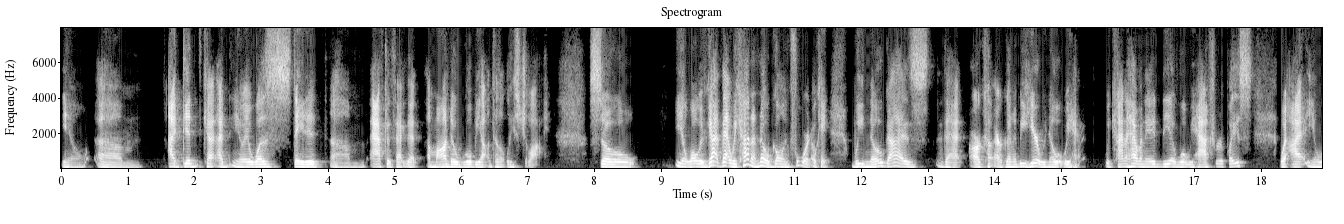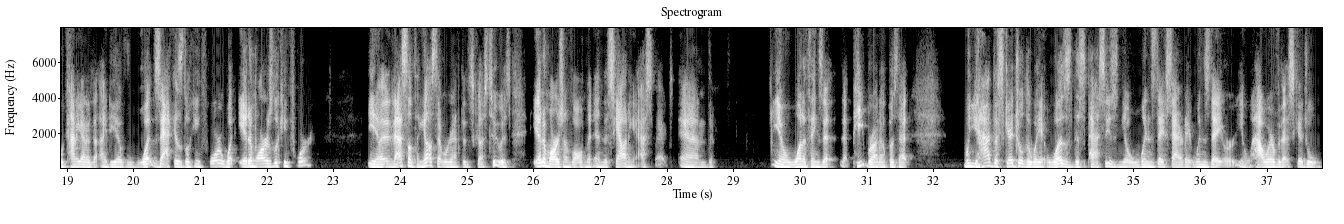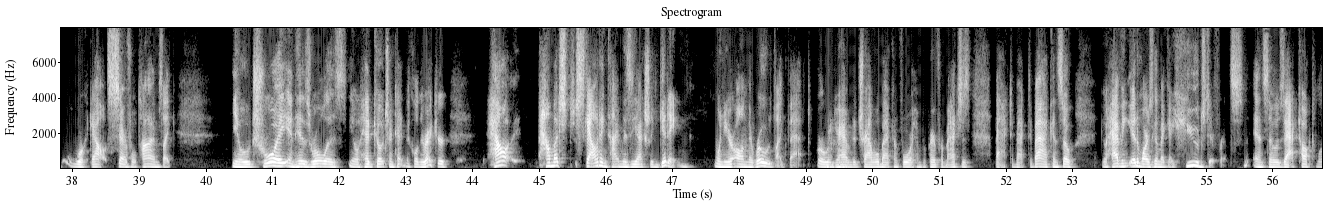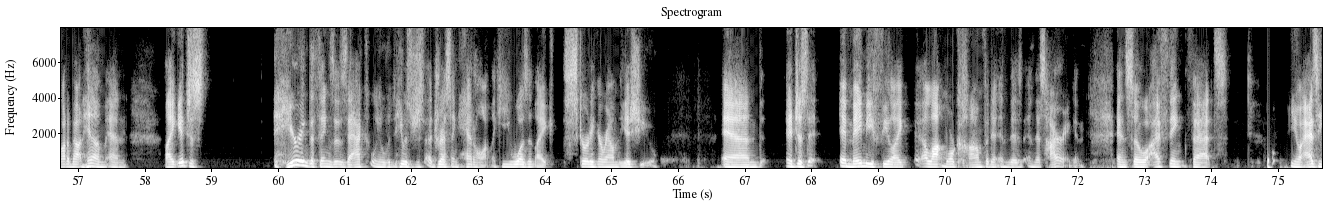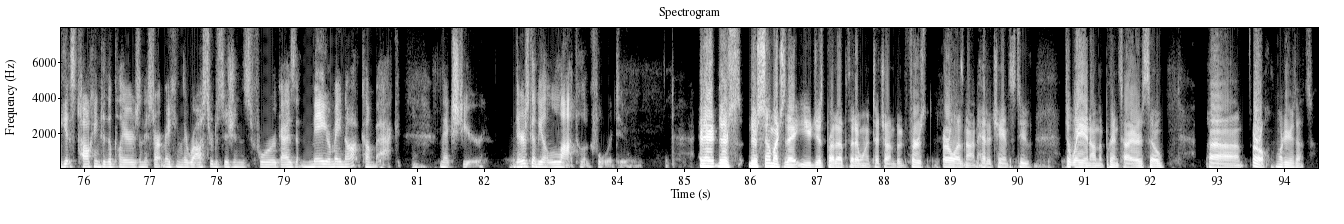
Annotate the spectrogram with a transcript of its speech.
you know. um I did, I, you know, it was stated um, after the fact that Amando will be out until at least July. So, you know, while we've got that, we kind of know going forward. Okay, we know guys that are are going to be here. We know what we have. We kind of have an idea of what we have to replace. What I, you know, we kind of got an idea of what Zach is looking for, what Itamar is looking for. You know, and that's something else that we're gonna have to discuss too is Itamar's involvement in the scouting aspect and you know, one of the things that, that Pete brought up was that when you had the schedule the way it was this past season, you know, Wednesday, Saturday, Wednesday, or, you know, however that schedule worked out several times, like, you know, Troy in his role as, you know, head coach and technical director, how, how much scouting time is he actually getting when you're on the road like that, or when mm-hmm. you're having to travel back and forth and prepare for matches back to back to back? And so, you know, having Itamar is going to make a huge difference. And so Zach talked a lot about him and like, it just, hearing the things that Zach, you know, he was just addressing head on, like he wasn't like skirting around the issue, and it just it made me feel like a lot more confident in this in this hiring, and and so I think that you know as he gets talking to the players and they start making the roster decisions for guys that may or may not come back next year, there's going to be a lot to look forward to. And there, there's there's so much that you just brought up that I want to touch on, but first, Earl has not had a chance to to weigh in on the Prince hire. So, uh, Earl, what are your thoughts?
